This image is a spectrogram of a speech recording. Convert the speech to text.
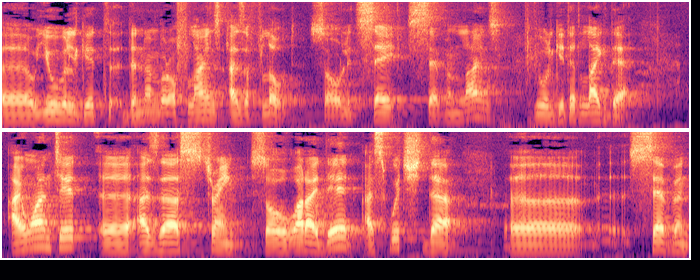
uh, you will get the number of lines as a float. So let's say seven lines, you will get it like that. I want it uh, as a string. So what I did, I switched the uh, seven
